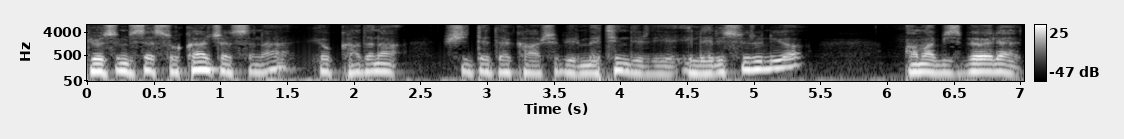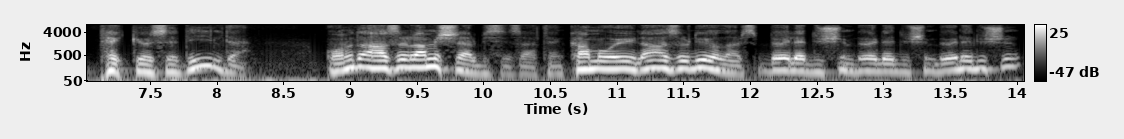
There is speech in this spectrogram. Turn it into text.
gözümüze sokarcasına yok kadına şiddete karşı bir metindir diye ileri sürünüyor. Ama biz böyle tek gözle değil de onu da hazırlamışlar bizi zaten. Kamuoyuyla hazırlıyorlar. Böyle düşün, böyle düşün, böyle düşün.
